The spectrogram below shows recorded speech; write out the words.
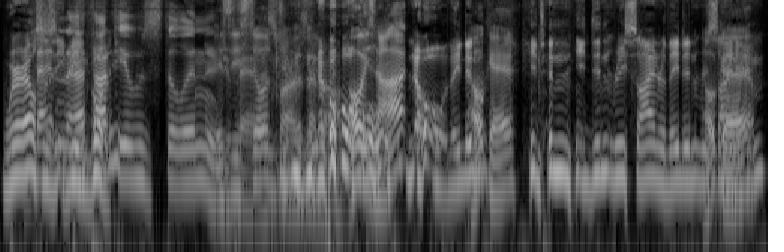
Where else is he Ben, being I thought booked? he was still in New Is he still as in far as I no, know. Oh, he's not? No, they didn't. Okay. he didn't. He didn't resign, or they didn't resign Okay. him.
